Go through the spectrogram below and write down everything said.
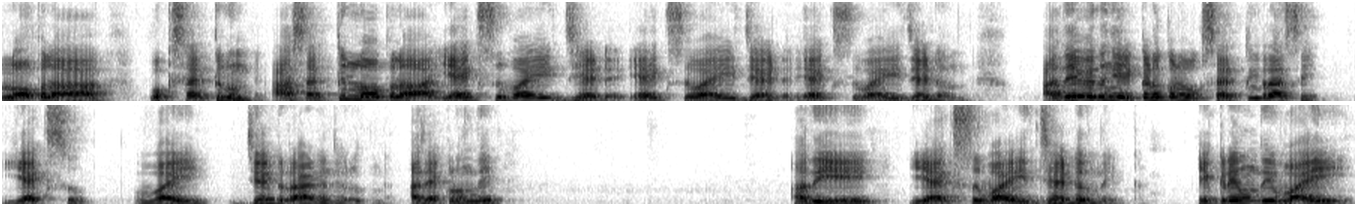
లోపల ఒక సర్కిల్ ఉంది. ఆ సర్కిల్ లోపల X Y Z X Y Z X Y Z ఉంది. అదేవిధంగా ఇక్కడ కూడా ఒక సర్కిల్ రాసి ఎక్స్ వై జెడ్ రాయడం జరుగుతుంది. అది ఎక్కడుంది? అది ఎక్స్ వై జెడ్ ఉంది. ఇక్కడే ఉంది వై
